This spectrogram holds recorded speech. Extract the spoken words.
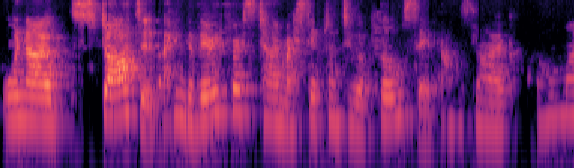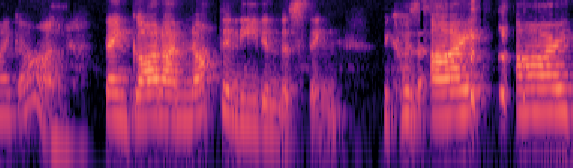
when I started, I think the very first time I stepped onto a film set, I was like, oh my god, thank God I'm not the lead in this thing. Because I, I,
